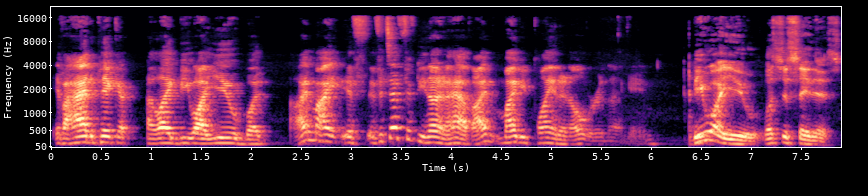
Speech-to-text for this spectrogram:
if I had to pick, I like BYU, but I might, if, if it's at 59 and a half, I might be playing it over in that game. BYU, let's just say this.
